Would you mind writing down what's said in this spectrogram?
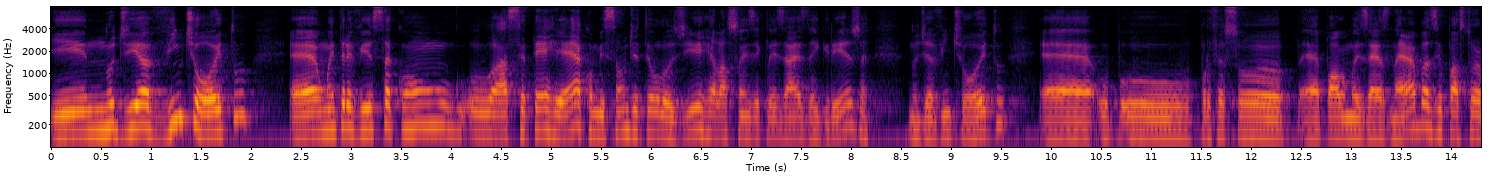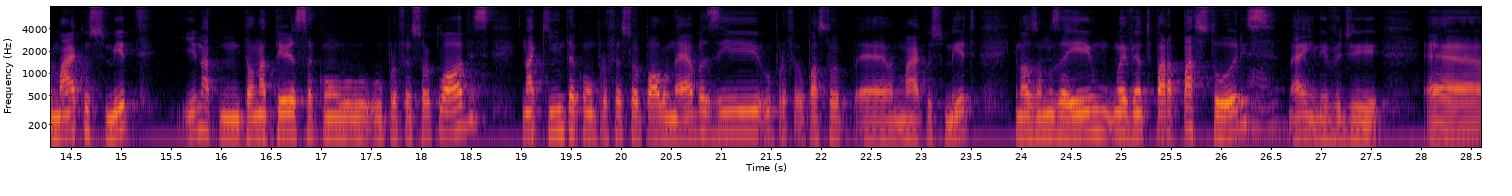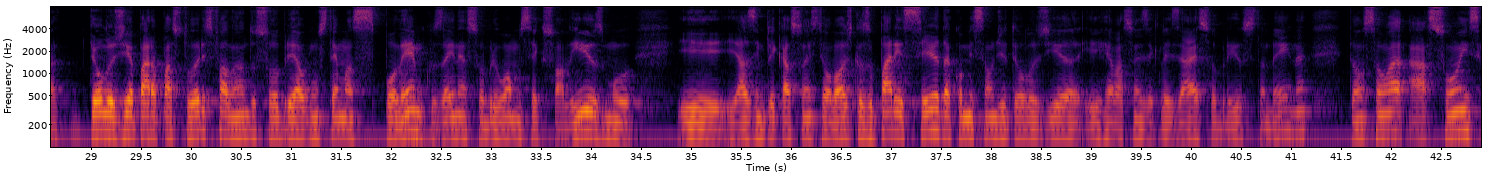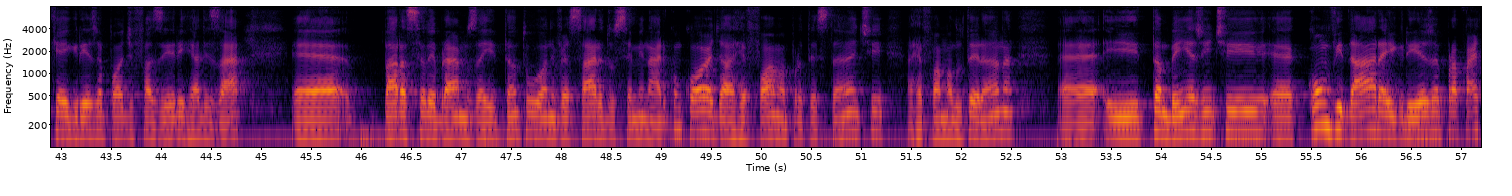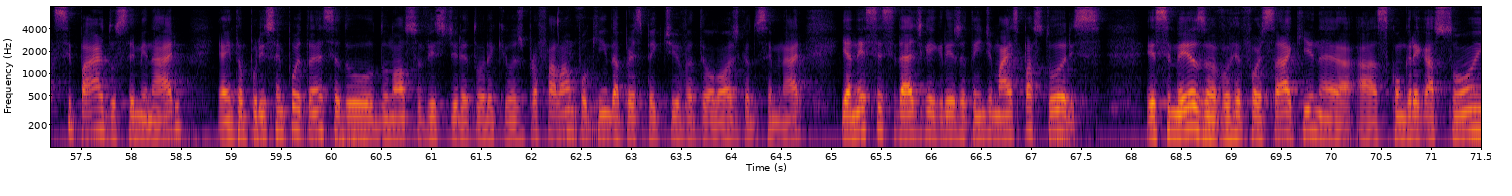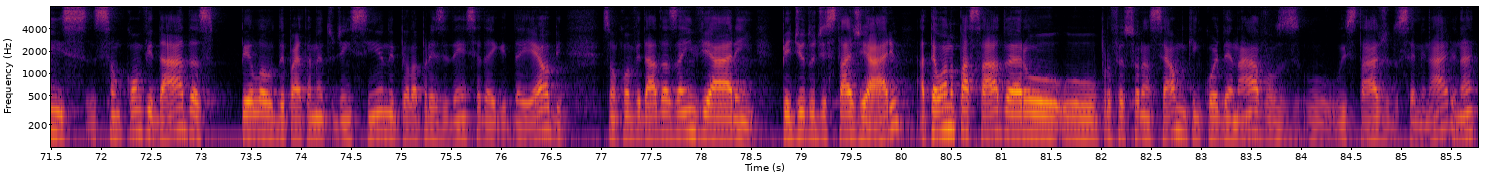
e no dia 28 é uma entrevista com a CTRE, a Comissão de Teologia e Relações Eclesiais da Igreja, no dia 28, é, o, o professor é, Paulo Moisés Nerbas e o pastor Marcos Schmidt, e na, então na terça com o, o, professor Clóvis, na quinta com o professor Paulo Nerbas e o, profe, o pastor é, Marcos Schmidt, que nós vamos aí um, um evento para pastores, né, em nível de é, teologia para pastores, falando sobre alguns temas polêmicos aí, né, sobre o homossexualismo, e, e, as implicações teológicas, o parecer da Comissão de Teologia e Relações Eclesiais sobre isso também, né? Então são a, ações que a igreja pode fazer e realizar é, para celebrarmos aí tanto o aniversário do Seminário Concórdia, a Reforma Protestante, a Reforma Luterana, é, e também a gente é, convidar a igreja para participar do seminário. É, então, por isso a importância do, do nosso vice-diretor aqui hoje, para falar um pouquinho da perspectiva teológica do seminário e a necessidade que a igreja tem de mais pastores. Esse mesmo, eu vou reforçar aqui, né, as congregações são convidadas pelo Departamento de Ensino e pela presidência da, da IELB, são convidadas a enviarem pedido de estagiário. Até o ano passado era o, o professor Anselmo quem coordenava os, o, o estágio do seminário, né?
